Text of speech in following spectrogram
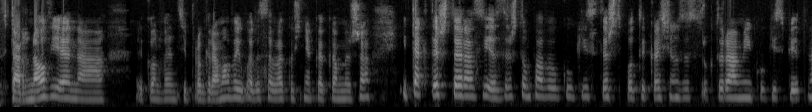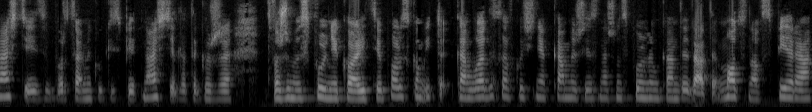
w Tarnowie na konwencji programowej Władysława Kośniaka-Kamysza i tak też teraz jest. Zresztą Paweł Kukiz też spotyka się ze strukturami Kukiz 15 i z wyborcami Kukiz 15, dlatego że tworzymy wspólnie koalicję polską i Władysław Kosiniak-Kamysz jest naszym wspólnym kandydatem. Mocno wspiera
